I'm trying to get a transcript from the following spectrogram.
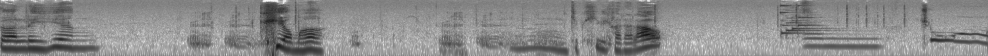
การเลี้ยงเขี่ยวมาอืมเก็บขี้ไปขาดแล้วชั่ว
